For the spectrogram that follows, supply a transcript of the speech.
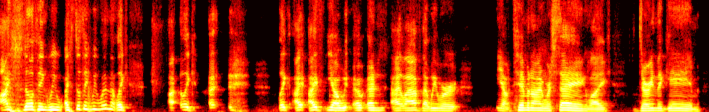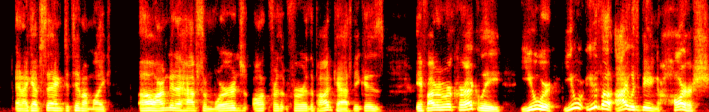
I still think we I still think we win that. Like, I, like, I, like I, I, you know, we, uh, and I laughed that we were, you know, Tim and I were saying like during the game, and I kept saying to Tim, I'm like, oh, I'm gonna have some words on for the for the podcast because if I remember correctly, you were you were you thought I was being harsh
